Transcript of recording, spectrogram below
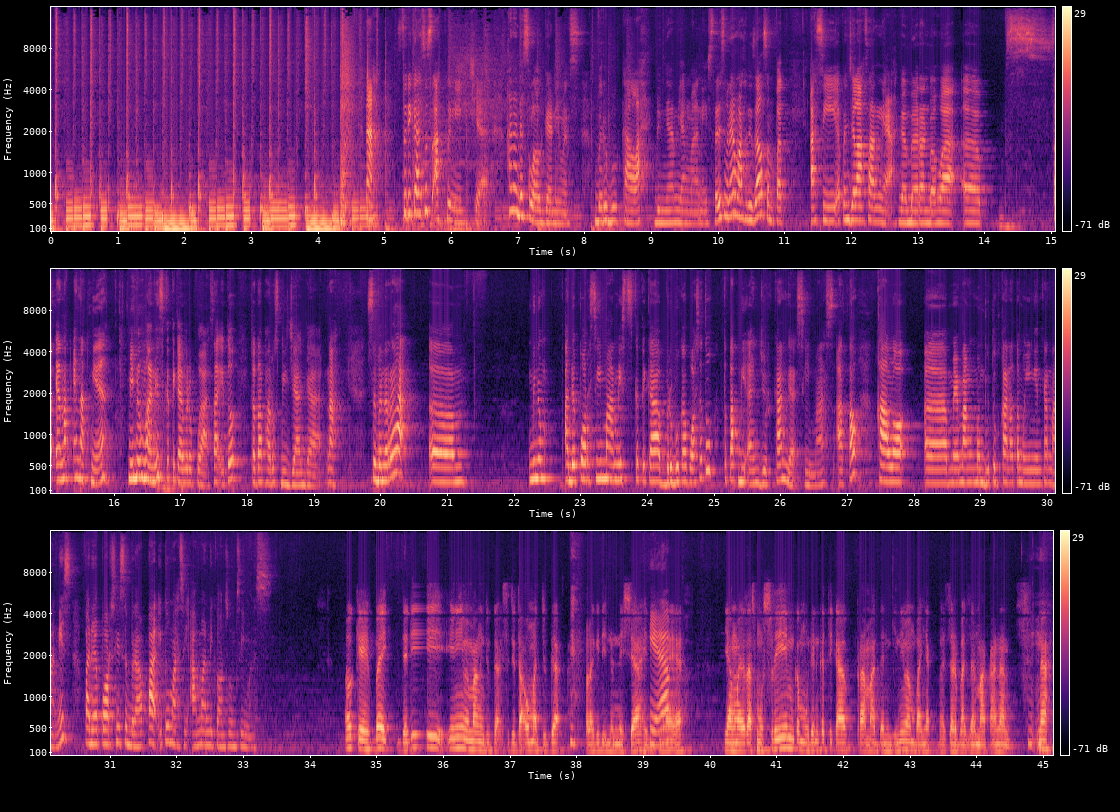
Nah, studi kasus aku nih, Cia. Kan ada slogan nih, Mas. Berbukalah dengan yang manis. Tadi sebenarnya Mas Rizal sempat kasih penjelasan ya, gambaran bahwa uh, seenak-enaknya minum manis ketika berpuasa itu tetap harus dijaga. Nah, sebenarnya um, minum ada porsi manis ketika berbuka puasa tuh tetap dianjurkan nggak sih mas? Atau kalau uh, memang membutuhkan atau menginginkan manis pada porsi seberapa itu masih aman dikonsumsi mas? Oke baik, jadi ini memang juga sejuta umat juga, apalagi di Indonesia yep. ya, yang mayoritas Muslim, kemudian ketika Ramadan gini memang banyak bazar-bazar makanan. Mm -hmm. Nah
